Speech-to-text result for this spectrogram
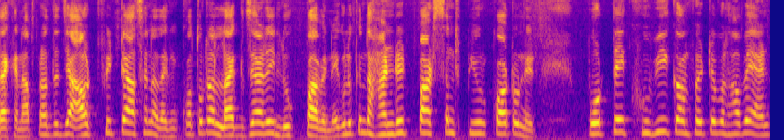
দেখেন আপনাদের যে আউটফিটটা আছে না, দেখেন কতটা লাক্সারি লুক পাবেন। এগুলো কিন্তু হান্ড্রেড পার্সেন্ট পিওর কটনের পরতে খুবই কমফোর্টেবল হবে অ্যান্ড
